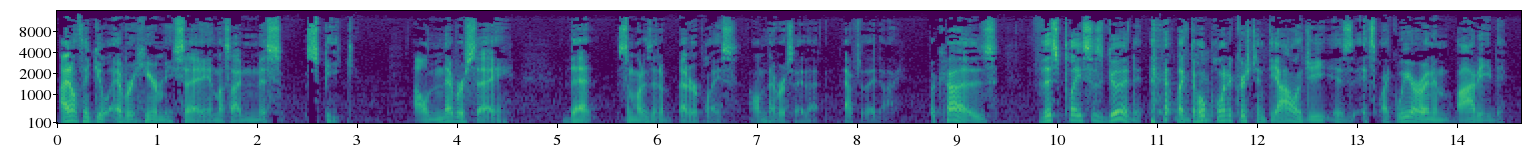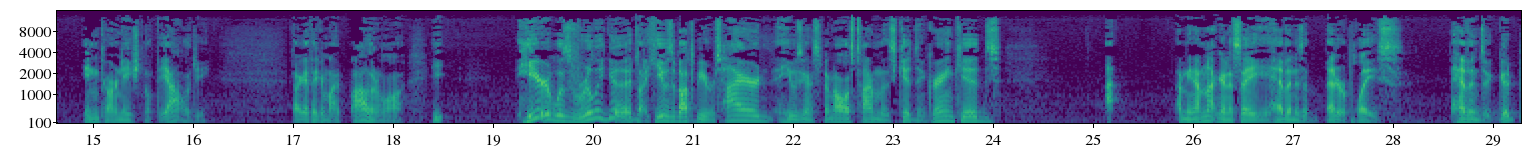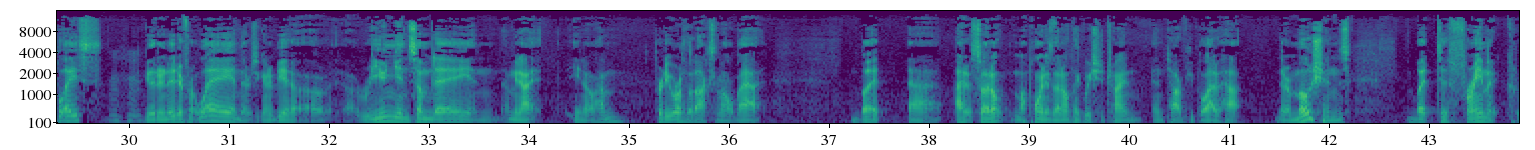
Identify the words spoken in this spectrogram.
I don't think you'll ever hear me say unless I misspeak. I'll never say that someone is in a better place. I'll never say that after they die. Because this place is good. like the whole mm-hmm. point of Christian theology is it's like we are an embodied incarnational theology. Like I think of my father-in-law, he here was really good. Like he was about to be retired. He was going to spend all his time with his kids and grandkids. I, I mean, I'm not going to say heaven is a better place. Heaven's a good place, good in a different way, and there's going to be a, a, a reunion someday. And I mean, I, you know, I'm pretty orthodox and all that, but uh, I, so I don't. My point is, I don't think we should try and, and talk people out of how their emotions, but to frame it cr-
